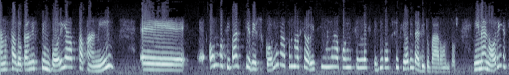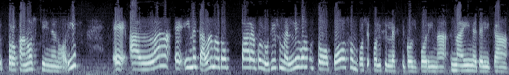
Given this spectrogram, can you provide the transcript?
Αν θα το κάνεις στην πορεία θα φανεί. Ε, Όμως υπάρχει δυσκολία του να θεωρηθεί μια πολύ συλλεκτική υποψηφιότητα επί του παρόντος. Είναι νωρίς, προφανώς και είναι νωρίς, ε, αλλά ε, είναι καλά να το παρακολουθήσουμε λίγο το πόσο πολυσυλλεκτικός μπορεί να, να είναι τελικά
